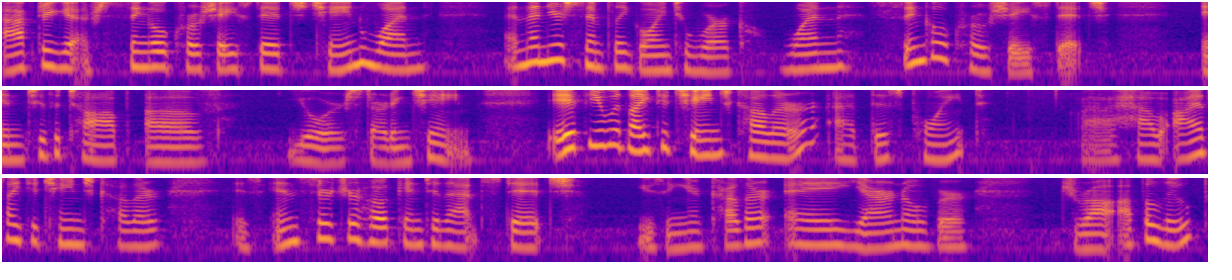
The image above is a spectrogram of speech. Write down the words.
after your single crochet stitch, chain 1, and then you're simply going to work one single crochet stitch into the top of your starting chain. If you would like to change color at this point, uh, how I like to change color is insert your hook into that stitch using your color A, yarn over, draw up a loop.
